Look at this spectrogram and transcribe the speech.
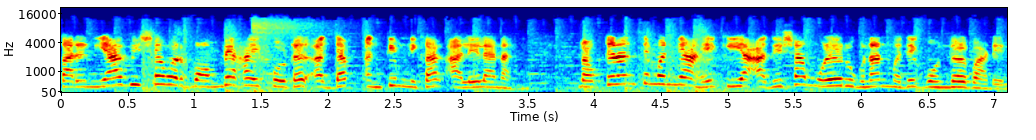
कारण या विषयावर बॉम्बे हायकोर्टात अद्याप अंतिम निकाल आलेला नाही. डॉक्टरांचे म्हणणे आहे की या आदेशामुळे रुग्णांमध्ये गोंधळ वाढेल.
